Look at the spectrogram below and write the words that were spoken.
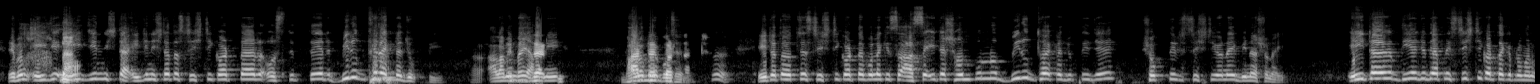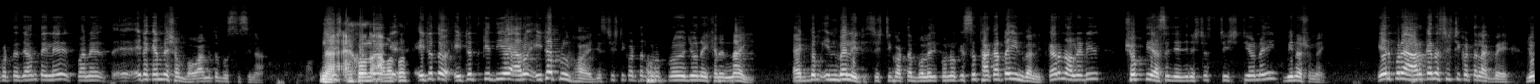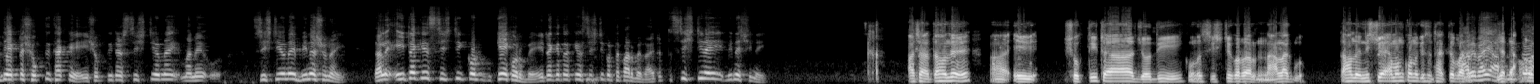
এবং এই যে এই জিনিসটা এই জিনিসটা তো সৃষ্টিকর্তার অস্তিত্বের বিরুদ্ধের একটা যুক্তি। আলামিন ভাই আপনি ভালো করে বোঝেন। 100% হ্যাঁ এটা তো হচ্ছে সৃষ্টিকর্তা বলে কিছু আছে। এটা সম্পূর্ণ বিরুদ্ধ একটা যুক্তি যে শক্তির সৃষ্টিও নাই বিনাশও নাই। এইটা দিয়ে যদি আপনি সৃষ্টিকর্তাকে প্রমাণ করতে যান তাহলে মানে এটা কেমনে সম্ভব? আমি তো বুঝতেছি না। না এখন আমার এটা তো এটাকে দিয়ে আরও এটা প্রুভ হয় যে সৃষ্টিকর্তার কোনো প্রয়োজন এখানে নাই। একদম ইনভ্যালিড সৃষ্টিকর্তা বলে কোনো কিছু থাকাটাই ইনভ্যালিড কারণ অলরেডি শক্তি আছে যে জিনিসটা সৃষ্টিও নেই বিনাশও নাই। এরপরে আর কেন সৃষ্টিকর্তা লাগবে? যদি একটা শক্তি থাকে এই শক্তিটার সৃষ্টিও নাই মানে সৃষ্টিও নেই বিনাশও নাই তাহলে এইটাকে সৃষ্টি কে করবে? এটাকে তো কেউ সৃষ্টি করতে পারবে না। এটা তো সৃষ্টি নেই বিনাশী নেই। আচ্ছা তাহলে এই শক্তিটা যদি কোনো সৃষ্টি করা না লাগল তাহলে নিশ্চয়ই এমন কোনো কিছু থাকতে পারে ভাই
